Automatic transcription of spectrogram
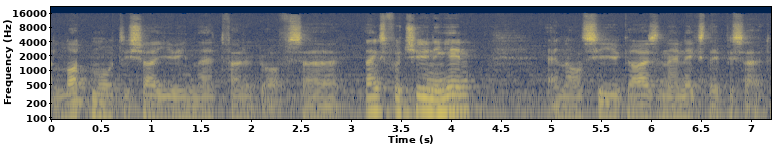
A lot more to show you in that photograph. So thanks for tuning in and I'll see you guys in the next episode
